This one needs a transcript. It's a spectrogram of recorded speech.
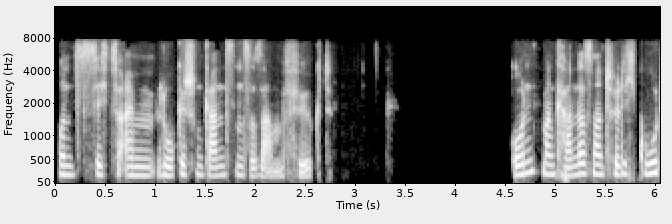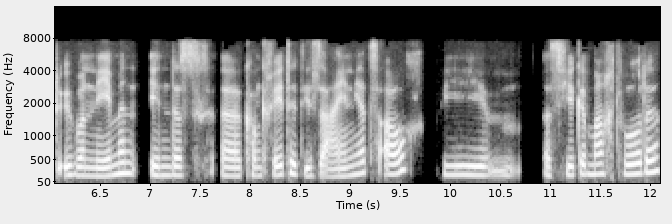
und sich zu einem logischen Ganzen zusammenfügt. Und man kann das natürlich gut übernehmen in das äh, konkrete Design jetzt auch, wie hm, es hier gemacht wurde.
